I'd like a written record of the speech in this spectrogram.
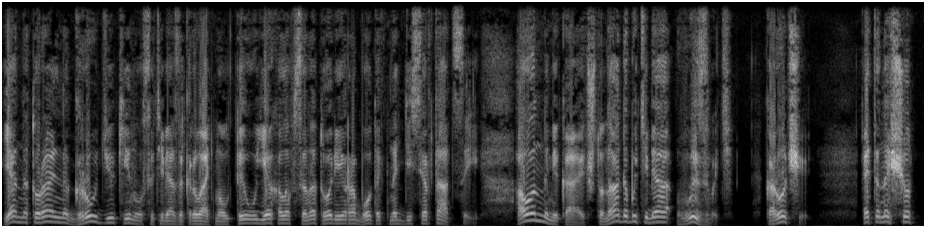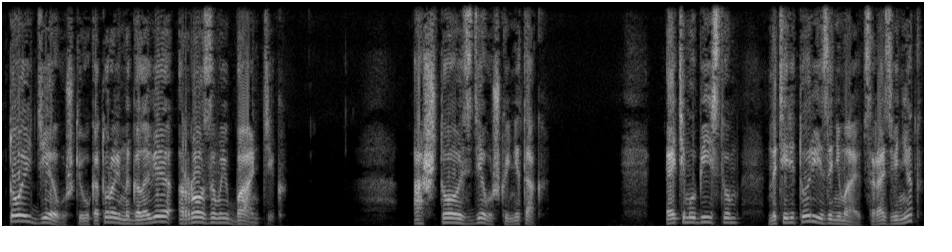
Я натурально грудью кинулся тебя закрывать, мол, ты уехала в санаторий работать над диссертацией. А он намекает, что надо бы тебя вызвать. Короче, это насчет той девушки, у которой на голове розовый бантик. А что с девушкой не так? Этим убийством на территории занимаются, разве нет?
